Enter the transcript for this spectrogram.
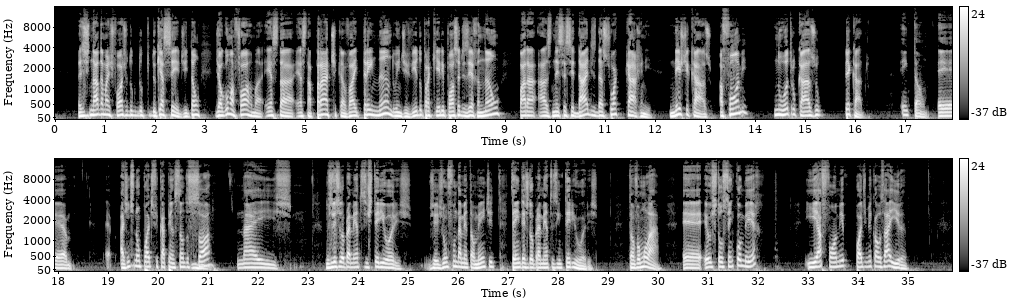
Não existe nada mais forte do, do, do que a sede. Então, de alguma forma, esta, esta prática vai treinando o indivíduo para que ele possa dizer não para as necessidades da sua carne. Neste caso, a fome, no outro caso, pecado. Então, é, a gente não pode ficar pensando uhum. só nas nos desdobramentos exteriores. O jejum fundamentalmente tem desdobramentos interiores. Então vamos lá. É, eu estou sem comer e a fome pode me causar ira.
